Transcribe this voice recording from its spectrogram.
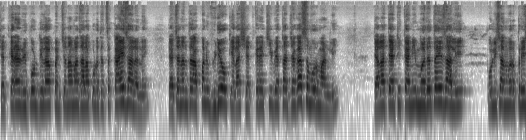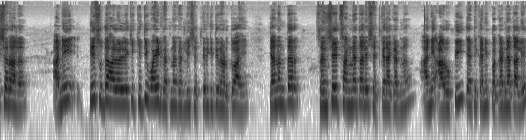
शेतकऱ्यांना रिपोर्ट दिला पंचनामा झाला पुढे त्याचं काय झालं नाही. त्याच्यानंतर आपण व्हिडिओ केला शेतकऱ्याची व्यथा जगासमोर मांडली. त्याला त्या ठिकाणी मदतही झाली पोलिसांवर प्रेशर आलं. आणि ते सुद्धा हळहळले की किती वाईट घटना घडली शेतकरी किती रडतो आहे. त्यानंतर संशयित सांगण्यात आले शेतकऱ्याकडनं आणि आरोपी त्या ठिकाणी पकडण्यात आले.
